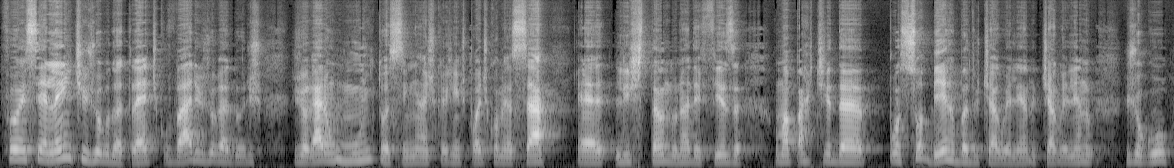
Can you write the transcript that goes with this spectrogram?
Foi um excelente jogo do Atlético, vários jogadores jogaram muito assim. Acho que a gente pode começar é, listando na defesa uma partida pô, soberba do Thiago Heleno. O Thiago Heleno jogou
